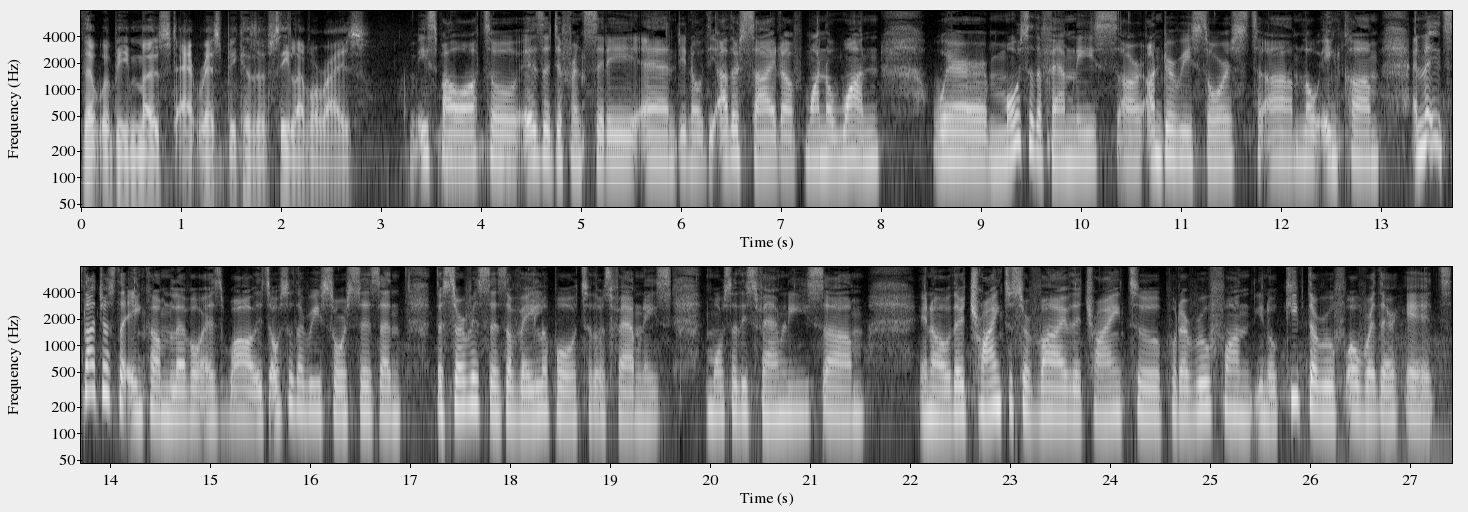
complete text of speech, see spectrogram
that would be most at risk because of sea level rise. East Palo Alto is a different city, and you know the other side of 101, where most of the families are under resourced, um, low income, and it's not just the income level as well; it's also the resources and the services available to those families. Most of these families. Um, you know they're trying to survive they're trying to put a roof on you know keep the roof over their heads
